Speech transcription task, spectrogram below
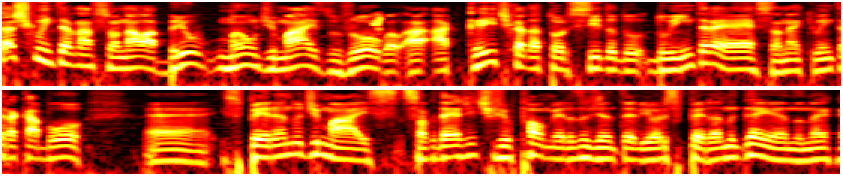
Você acha que o Internacional abriu mão demais do jogo? A, a crítica da torcida do, do Inter é essa, né? Que o Inter acabou é, esperando demais. Só que daí a gente viu o Palmeiras no dia anterior esperando ganhando, né?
